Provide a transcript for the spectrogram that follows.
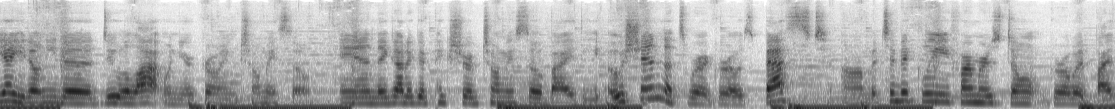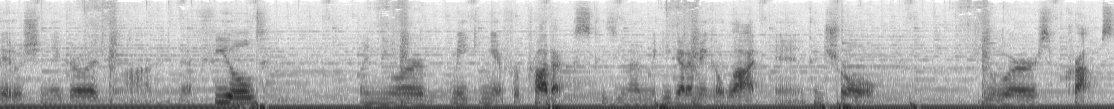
yeah, you don't need to do a lot when you're growing chomeiso. And they got a good picture of chomeiso by the ocean. That's where it grows best. Um, but typically, farmers don't grow it by the ocean. They grow it uh, in a field when you're making it for products because you, you got to make a lot and control your crops.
